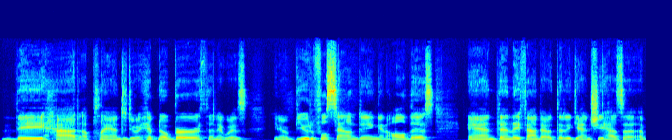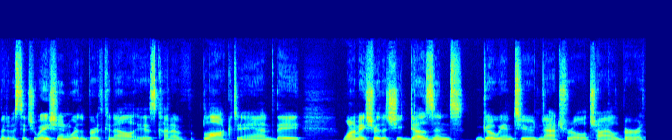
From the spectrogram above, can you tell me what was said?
they had a plan to do a hypnobirth and it was, you know, beautiful sounding and all this. And then they found out that again, she has a, a bit of a situation where the birth canal is kind of blocked and they want to make sure that she doesn't go into natural childbirth.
